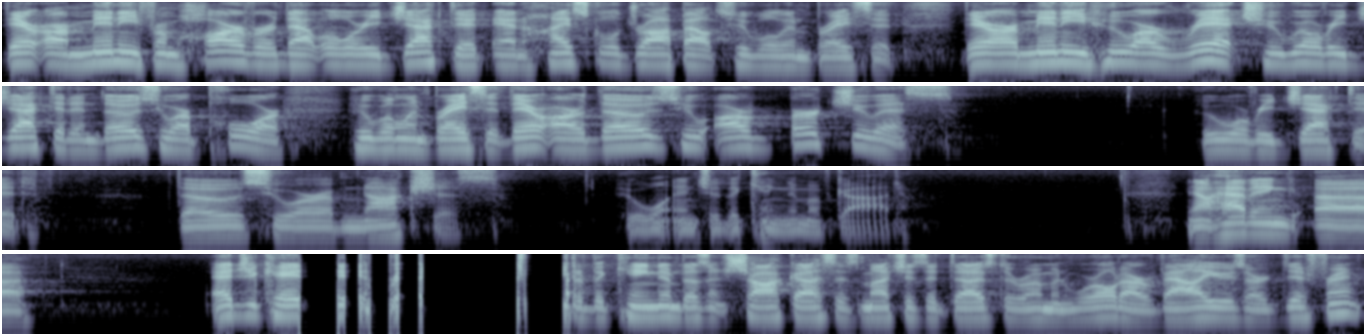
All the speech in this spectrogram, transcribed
There are many from Harvard that will reject it, and high school dropouts who will embrace it. There are many who are rich who will reject it, and those who are poor who will embrace it. There are those who are virtuous who will reject it, those who are obnoxious who will enter the kingdom of God. Now, having uh, educated of the kingdom doesn't shock us as much as it does the Roman world. Our values are different.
